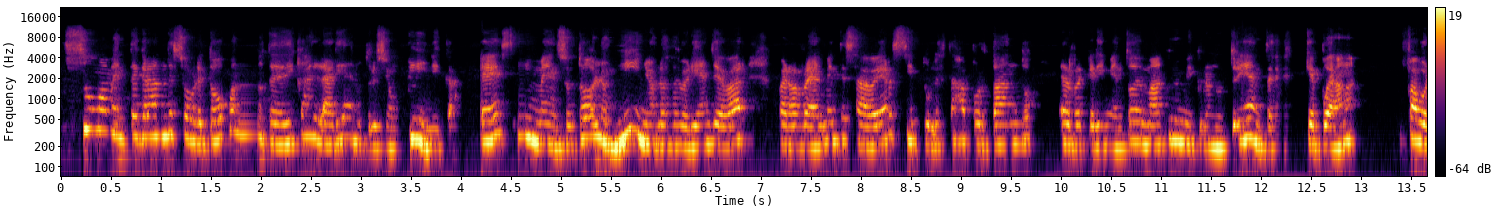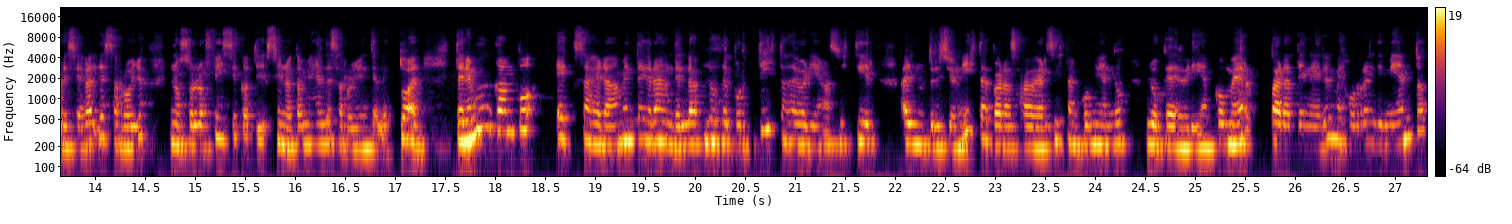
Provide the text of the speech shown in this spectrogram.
sumamente grande, sobre todo cuando te dedicas al área de nutrición clínica. Es inmenso. Todos los niños los deberían llevar para realmente saber si tú le estás aportando el requerimiento de macro y micronutrientes que puedan favorecer al desarrollo no solo físico, sino también el desarrollo intelectual. Tenemos un campo exageradamente grande. los deportistas deberían asistir al nutricionista para saber si están comiendo lo que deberían comer para tener el mejor rendimiento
